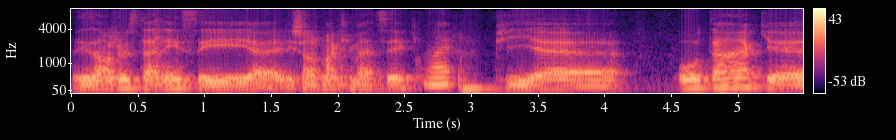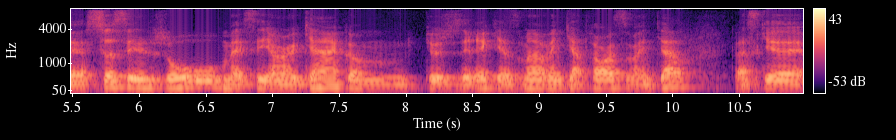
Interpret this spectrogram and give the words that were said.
Les enjeux cette année, c'est euh, les changements climatiques. Ouais. Puis euh, autant que ça, c'est le jour, mais c'est un camp comme que je dirais quasiment 24 heures sur 24. Parce que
